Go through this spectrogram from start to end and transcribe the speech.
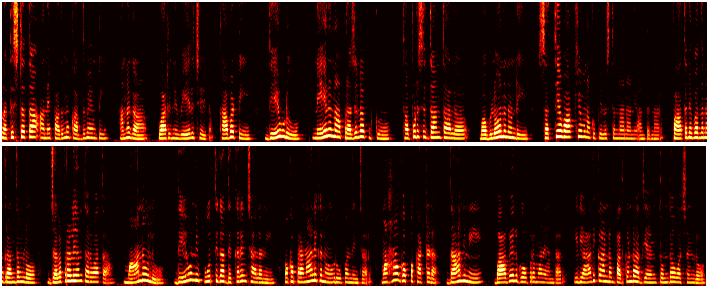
ప్రతిష్టత అనే పదముకు అర్థం ఏమిటి అనగా వాటిని వేరు చేయటం. కాబట్టి దేవుడు నేను నా ప్రజలకు తప్పుడు సిద్ధాంతాల బబులోను నుండి సత్యవాక్యమునకు పిలుస్తున్నానని అంటున్నారు. పాత నిబంధన గ్రంథంలో జలప్రలయం తర్వాత మానవులు దేవుణ్ణి పూర్తిగా ధిక్కరించాలని ఒక ప్రణాళికను రూపొందించారు. మహా గొప్ప కట్టడ. దానిని బాబేలు గోపురం అని అంటారు. ఇది ఆదికాండం పదకొండో అధ్యాయం తొమ్మిదో వచనంలో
